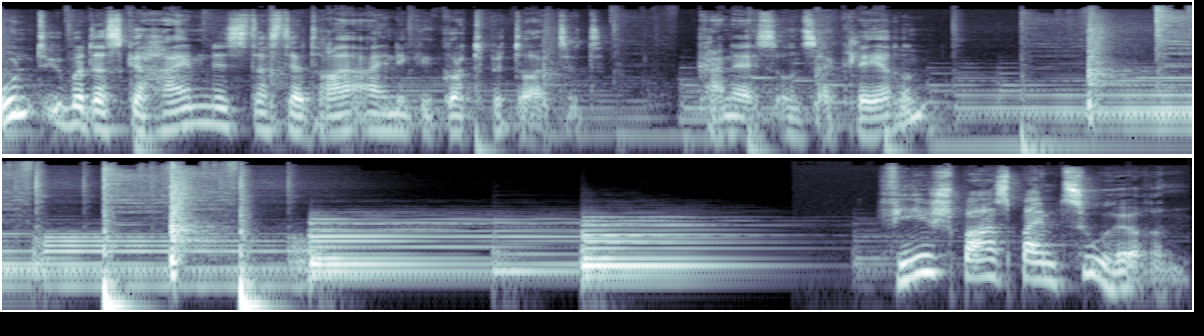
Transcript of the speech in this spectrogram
und über das Geheimnis, das der dreieinige Gott bedeutet. Kann er es uns erklären? Viel Spaß beim Zuhören.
